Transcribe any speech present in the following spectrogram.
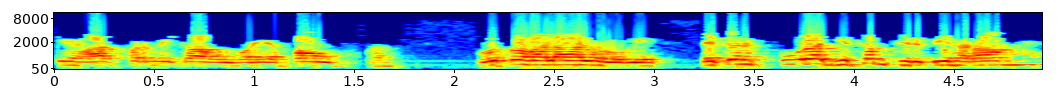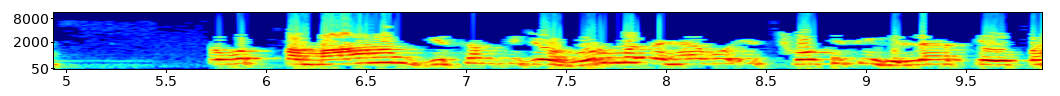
کہ ہاتھ پر نکاح ہوا یا پاؤں پر، وہ تو حلال ہو گئے، لیکن پورا جسم پھر بھی حرام ہے۔ تو وہ تمام جسم کی جو حرمت ہے، وہ اس چھوٹی سی ہلت کے اوپر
